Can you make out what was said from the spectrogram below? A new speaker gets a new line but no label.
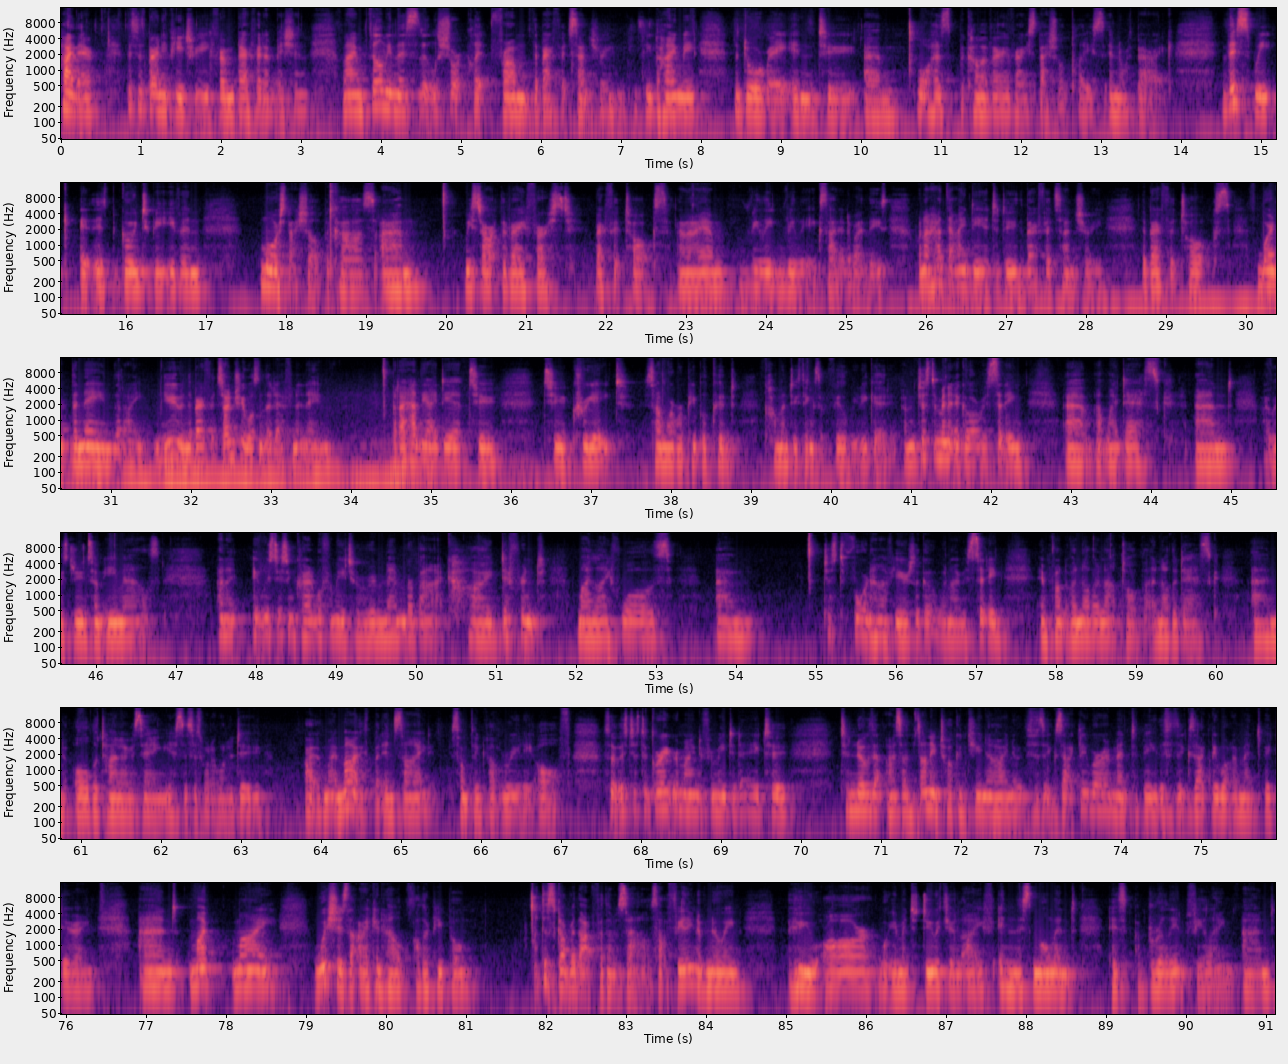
Hi there, this is Bernie Petrie from Barefoot Ambition, and I'm filming this little short clip from the Barefoot Sanctuary. You can see behind me the doorway into um, what has become a very, very special place in North Berwick. This week it is going to be even more special because um, we start the very first Barefoot Talks, and I am really, really excited about these. When I had the idea to do the Barefoot Sanctuary, the Barefoot Talks weren't the name that I knew, and the Barefoot Sanctuary wasn't the definite name. But I had the idea to to create somewhere where people could come and do things that feel really good. And just a minute ago, I was sitting um, at my desk and I was doing some emails, and it, it was just incredible for me to remember back how different my life was. Um, just four and a half years ago when I was sitting in front of another laptop at another desk and all the time I was saying, yes, this is what I want to do out of my mouth, but inside something felt really off. So it was just a great reminder for me today to to know that as I'm standing talking to you now, I know this is exactly where I'm meant to be. This is exactly what I'm meant to be doing. And my my wish is that I can help other people discover that for themselves, that feeling of knowing who you are, what you're meant to do with your life in this moment is a brilliant feeling. And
